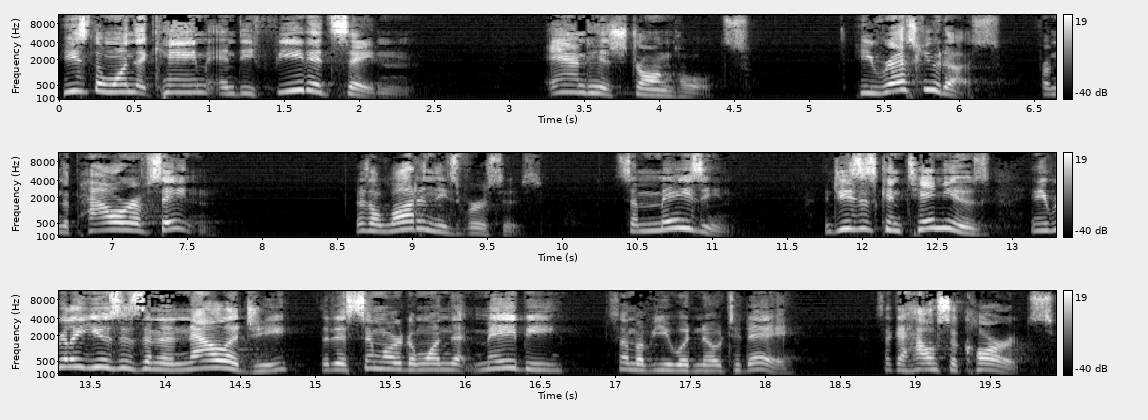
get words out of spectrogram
He's the one that came and defeated Satan and his strongholds. He rescued us from the power of Satan. There's a lot in these verses. It's amazing. And Jesus continues, and he really uses an analogy that is similar to one that maybe some of you would know today. It's like a house of cards.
